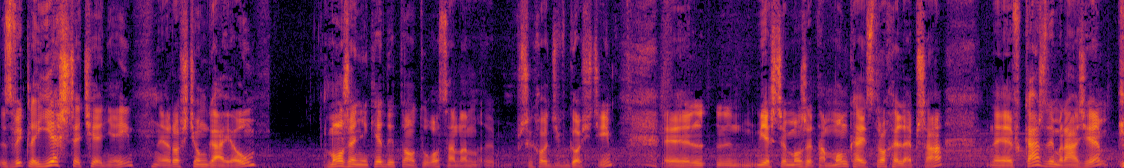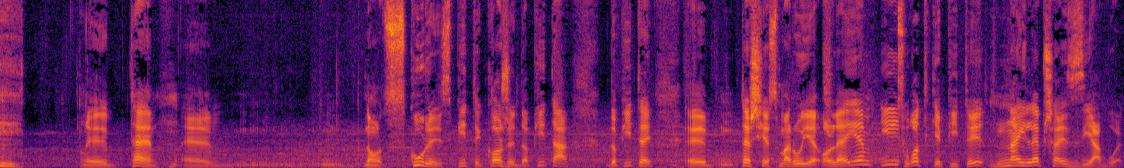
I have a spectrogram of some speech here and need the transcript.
zwykle jeszcze cieniej rozciągają, może niekiedy to, tu osa nam e, przychodzi w gości, e, jeszcze może tam mąka jest trochę lepsza. E, W każdym razie e, te e, no, skóry z pity, korzy do, pita, do pity e, też się smaruje olejem i słodkie pity najlepsza jest z jabłek.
